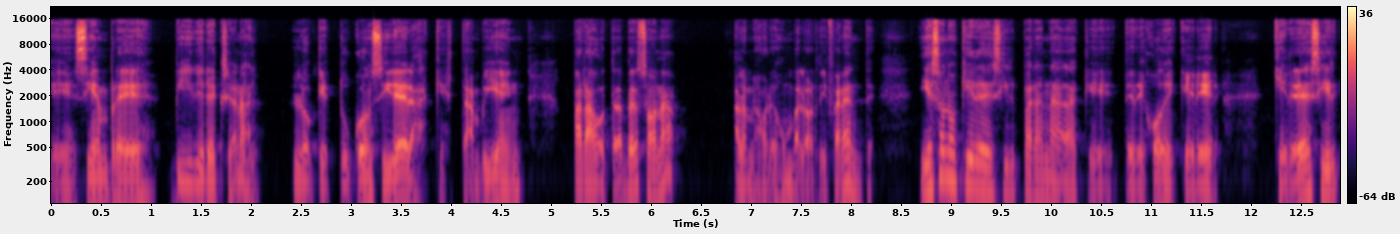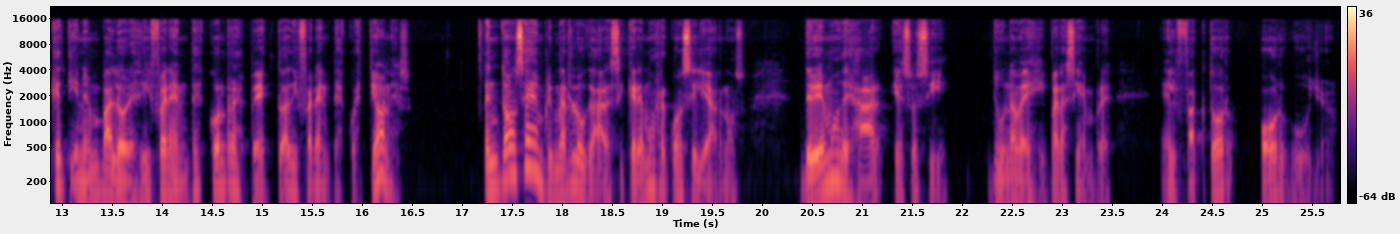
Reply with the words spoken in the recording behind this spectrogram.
eh, siempre es bidireccional. Lo que tú consideras que está bien para otra persona a lo mejor es un valor diferente. Y eso no quiere decir para nada que te dejo de querer. Quiere decir que tienen valores diferentes con respecto a diferentes cuestiones. Entonces, en primer lugar, si queremos reconciliarnos, debemos dejar, eso sí, de una vez y para siempre, el factor orgullo.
